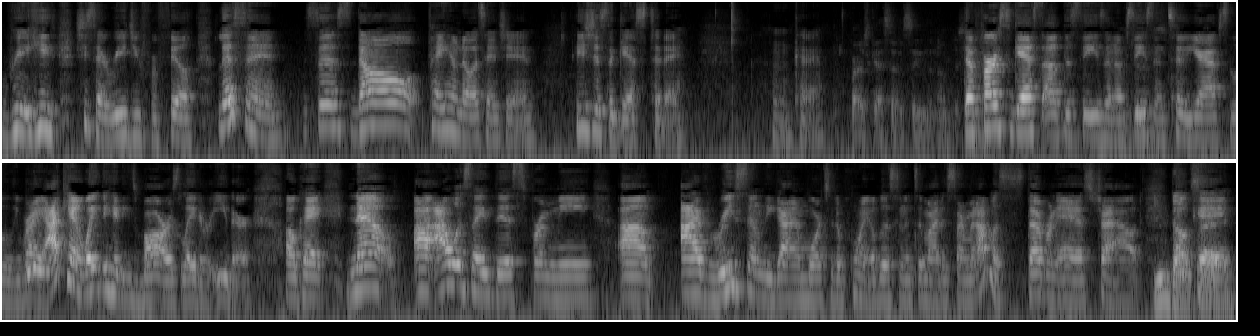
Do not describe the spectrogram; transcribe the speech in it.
Read, he, she said, read you for filth. Listen, sis, don't pay him no attention. He's just a guest today. Okay. First guest of the season. Just The first guest of the season of season two. You're absolutely right. I can't wait to hear these bars later either. Okay. Now, I, I would say this for me. Um, I've recently gotten more to the point of listening to my discernment. I'm a stubborn ass child. You don't okay. say.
